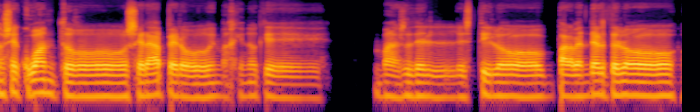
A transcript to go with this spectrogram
no sé cuánto será, pero imagino que más del estilo para vendértelo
